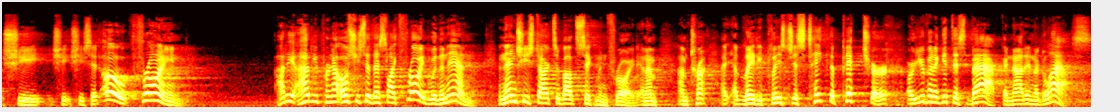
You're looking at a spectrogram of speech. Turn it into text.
she, she, she said, Oh, Freund. How do, you, how do you pronounce? Oh, she said, That's like Freud with an N. And then she starts about Sigmund Freud. And I'm, I'm trying, lady, please just take the picture or you're going to get this back and not in a glass.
